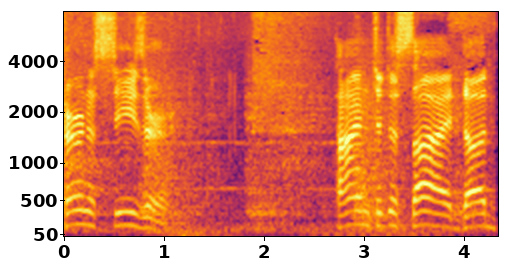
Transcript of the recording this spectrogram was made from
Turn to Caesar. Time to decide, dud.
